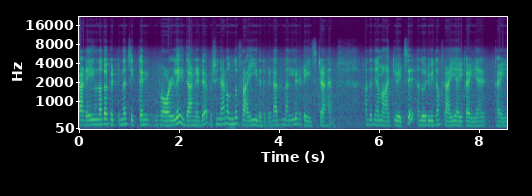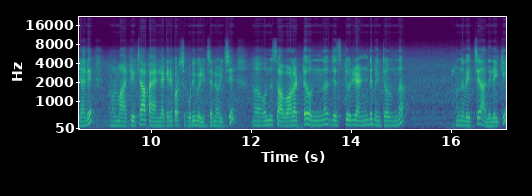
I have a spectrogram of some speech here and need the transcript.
കടയിൽ നിന്നൊക്കെ കിട്ടുന്ന ചിക്കൻ റോളിൽ ഇതാണ് ഇടുക. പക്ഷേ ഞാൻ ഒന്ന് ഫ്രൈ ചെയ്തെടുക്കേണ്ടത് അത് നല്ലൊരു ടേസ്റ്റാണ് അത് ഞാൻ മാറ്റി വെച്ച് അത് ഒരുവിധം ഫ്രൈ ആയി കഴിഞ്ഞാൽ കഴിഞ്ഞാൽ നമ്മൾ മാറ്റി വെച്ച് ആ പാനിലേക്ക് തന്നെ കുറച്ചും കൂടി വെളിച്ചെണ്ണ ഒഴിച്ച് ഒന്ന് സവാള ഇട്ട് ഒന്ന് ജസ്റ്റ് ഒരു രണ്ട് മിനിറ്റ് ഒന്ന് ഒന്ന് വെച്ച് അതിലേക്ക്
